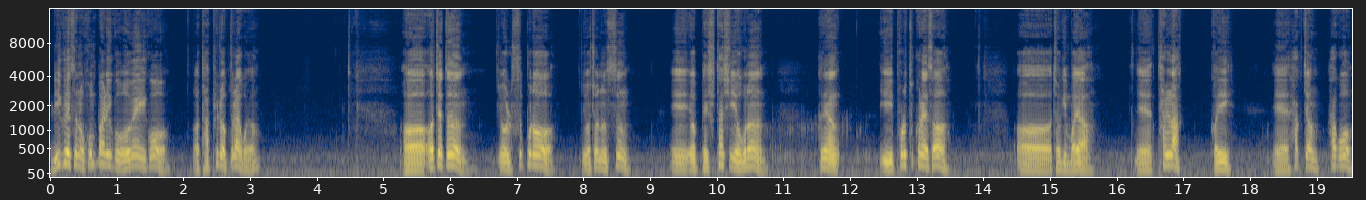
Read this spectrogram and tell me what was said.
리그에서는 홈빨이고 어웨이고 어, 다 필요 없더라고요. 어 어쨌든 요 스프로 요 저는 승. 예, 요 베시타시 요거는 그냥 이 포르투갈에서 어 저기 뭐야 예 탈락 거의 예 확정하고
